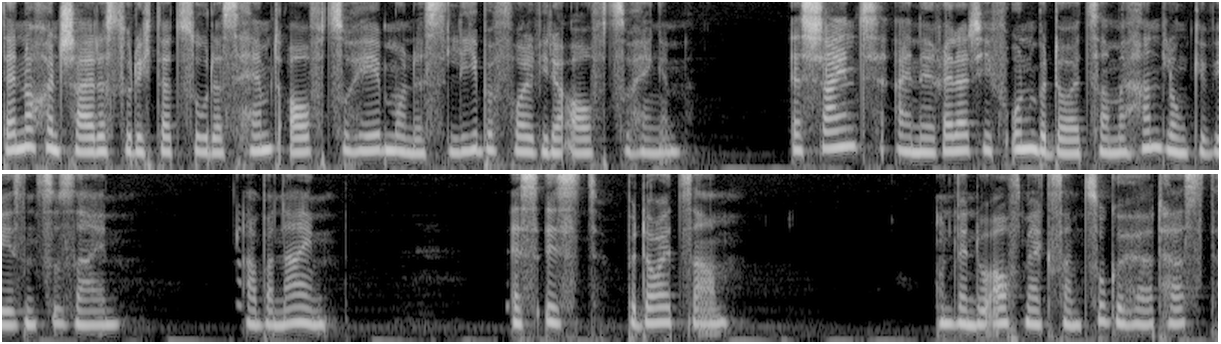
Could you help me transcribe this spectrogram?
Dennoch entscheidest du dich dazu, das Hemd aufzuheben und es liebevoll wieder aufzuhängen. Es scheint eine relativ unbedeutsame Handlung gewesen zu sein. Aber nein, es ist bedeutsam. Und wenn du aufmerksam zugehört hast,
